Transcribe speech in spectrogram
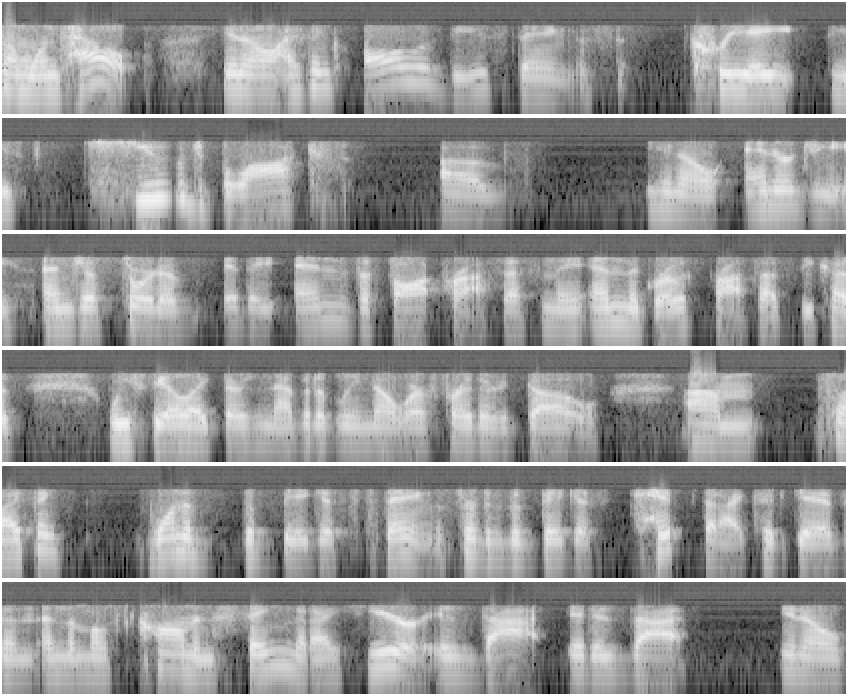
someone's help. You know, I think all of these things create these huge blocks of you know energy and just sort of they end the thought process and they end the growth process because we feel like there's inevitably nowhere further to go um, so i think one of the biggest things sort of the biggest tip that i could give and, and the most common thing that i hear is that it is that you know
